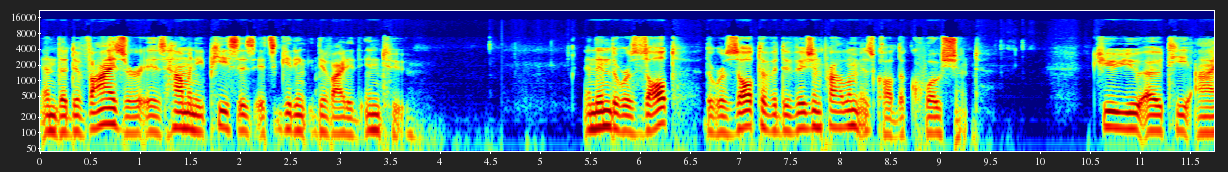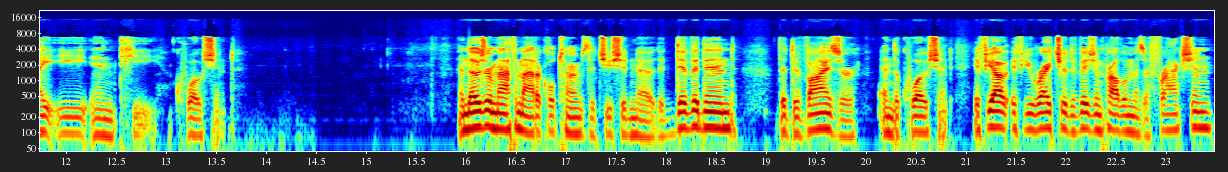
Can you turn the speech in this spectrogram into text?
and the divisor is how many pieces it's getting divided into. And then the result, the result of a division problem is called the quotient. Q-U-O-T-I-E-N-T, quotient. And those are mathematical terms that you should know. The dividend, the divisor, and the quotient. If you have, if you write your division problem as a fraction,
